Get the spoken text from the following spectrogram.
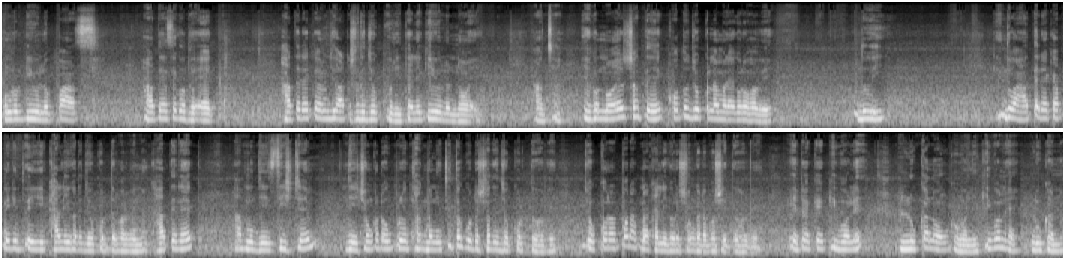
পনেরোর কী হলো পাঁচ। হাতে আছে কত? এক। হাতের এক আমি যদি আটের সাথে যোগ করি, তাহলে কি হলো নয়। আচ্ছা এখন নয়ের সাথে কত যোগ করলে আমার এগারো হবে? দুই। কিন্তু হাতের এক আপনি কিন্তু এই খালি ঘরে যোগ করতে পারবেন না। হাতের এক আপনি যে সিস্টেম যে সংখ্যাটা উপরে থাকবে নিচে তো ওটার সাথে যোগ করতে হবে। যোগ করার পর আপনার খালি ঘরের সংখ্যাটা বসাতে হবে। এটাকে কি বলে? লুকানো অঙ্ক বলে। কি বলে? লুকানো।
